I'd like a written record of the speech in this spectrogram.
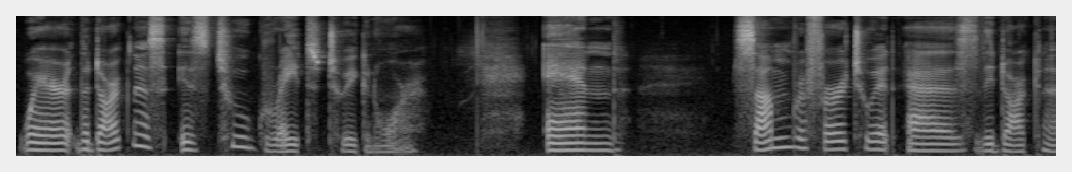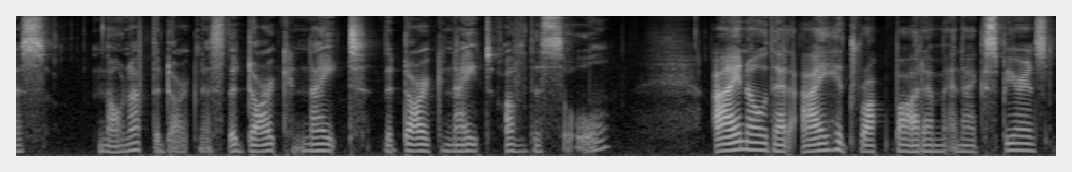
where the darkness is too great to ignore. And some refer to it as the darkness, no, not the darkness, the dark night, the dark night of the soul. I know that I hit rock bottom and I experienced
